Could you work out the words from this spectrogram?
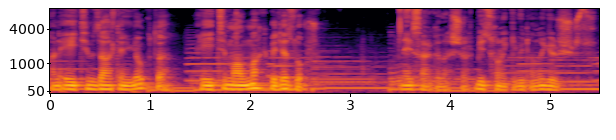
Hani eğitim zaten yok da eğitim almak bile zor. Neyse arkadaşlar bir sonraki videoda görüşürüz.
